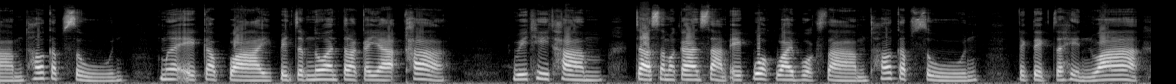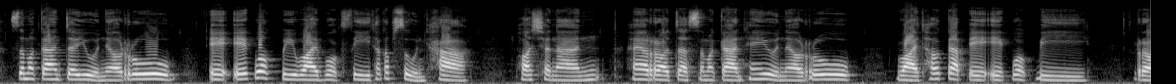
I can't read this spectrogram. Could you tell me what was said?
3 เท่ากับ 0 เมื่อ x กับ y เป็นจำนวนตรรกะค่ะ วิธีทำจากสมการ 3x บวก y บวก 3 เท่ากับ 0 เด็กๆจะเห็นว่า สมการจะอยู่ในรูป ax บวก by บวก c เท่ากับ 0 ค่ะ เพราะฉะนั้นให้เราจัดสมการให้อยู่ในรูป y เท่ากับ ax บวก b เรา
